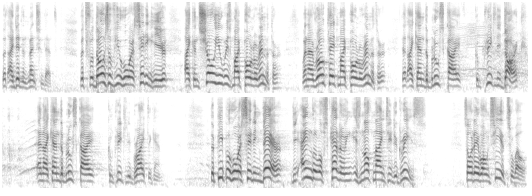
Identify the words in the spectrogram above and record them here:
but I didn't mention that. But for those of you who are sitting here, I can show you with my polarimeter, when I rotate my polarimeter, that I can the blue sky completely dark, and I can the blue sky completely bright again. The people who are sitting there, the angle of scattering is not 90 degrees. So they won't see it so well.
